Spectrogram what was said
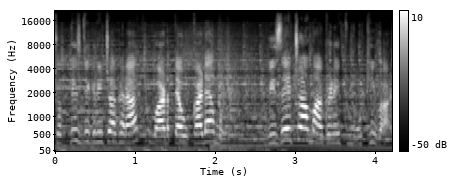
छत्तीस डिग्रीच्या घरात वाढत्या उकाड्यामुळे विजेच्या मागणीत मोठी वाढ.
